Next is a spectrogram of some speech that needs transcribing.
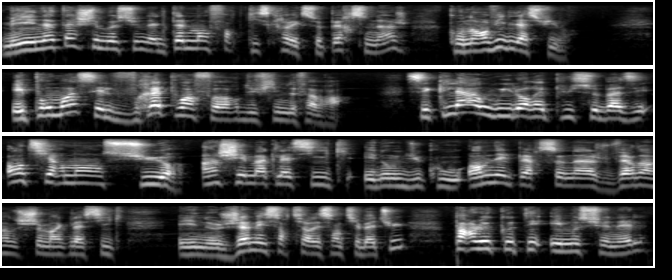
mais il y a une attache émotionnelle tellement forte qui se crée avec ce personnage qu'on a envie de la suivre. Et pour moi, c'est le vrai point fort du film de Favra c'est que là où il aurait pu se baser entièrement sur un schéma classique et donc du coup emmener le personnage vers un chemin classique et ne jamais sortir des sentiers battus, par le côté émotionnel,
